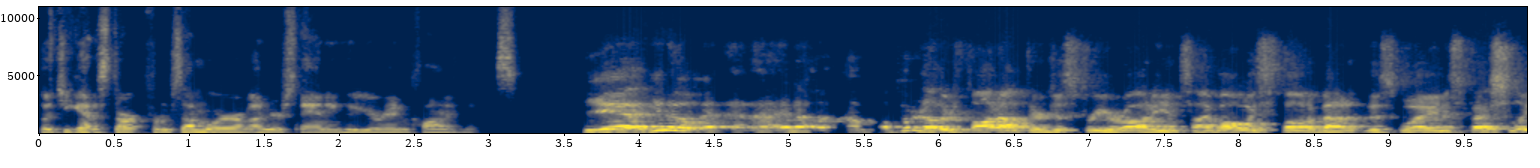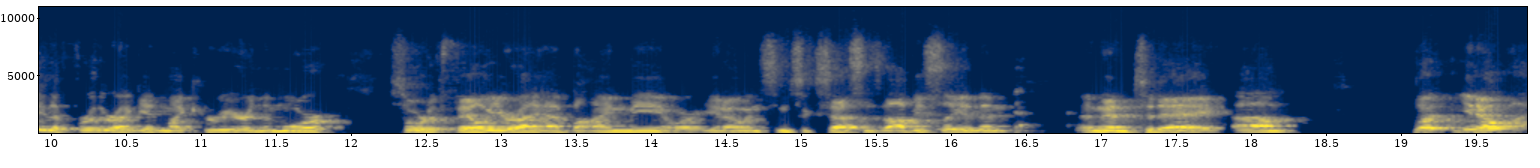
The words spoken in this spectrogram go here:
but you got to start from somewhere of understanding who your end client is. Yeah, you know, and, and, and I'll put another thought out there just for your audience. I've always thought about it this way, and especially the further I get in my career and the more sort of failure I have behind me, or you know, and some successes, obviously, and then and then today. Um, but you know, I,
